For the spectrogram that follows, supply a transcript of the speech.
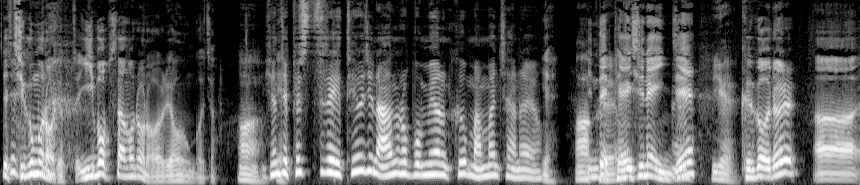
근데 지금은 어렵죠. 이 법상으로는 어려운 거죠. 아, 현재 패스트트랙 태워진 안으로 보면 그 만만치 않아요. 예. 아, 근데 그래요? 대신에 이제 예. 그거를 어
